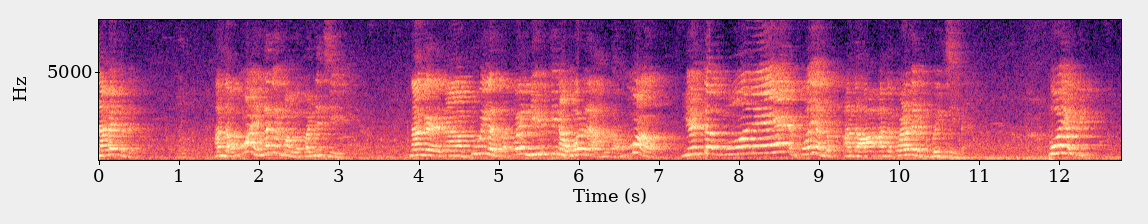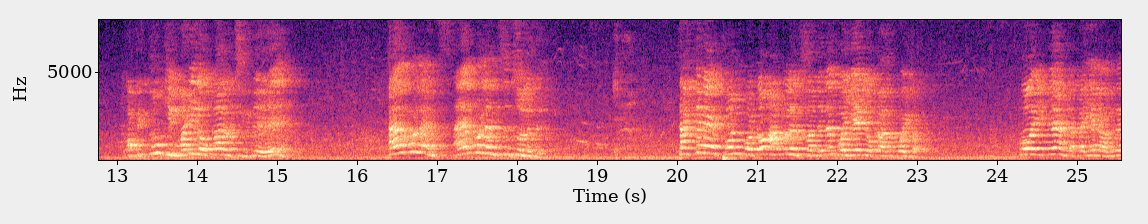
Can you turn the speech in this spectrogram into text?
நடக்குது. அந்த அம்மா என்ன தெரியுமா அங்க பண்ணுச்சு? நாங்க நான் டூ வீலர்ல போய் நிறுத்தி நான் ஓடுறேன். அந்த அம்மா எந்த மோனே போய் அந்த அந்த அந்த குழந்தைக்கு போயிடுச்சுங்க போய் அப்படி அப்படி தூக்கி மடியில உட்கார வச்சுக்கிட்டு ஆம்புலன்ஸ் ஆம்புலன்ஸ் சொல்லுது. டக்குனே போன் போட்டோம். ஆம்புலன்ஸ் வந்தது. போய் ஏறி உட்காந்து போயிட்டோம். போயிட்டு அந்த பையனை வந்து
